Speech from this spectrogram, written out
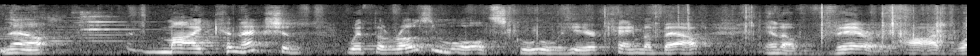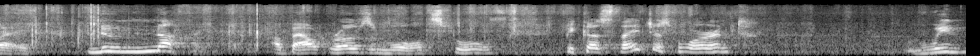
Now, my connection with the Rosenwald School here came about in a very odd way. Knew nothing about Rosenwald schools because they just weren't, we,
